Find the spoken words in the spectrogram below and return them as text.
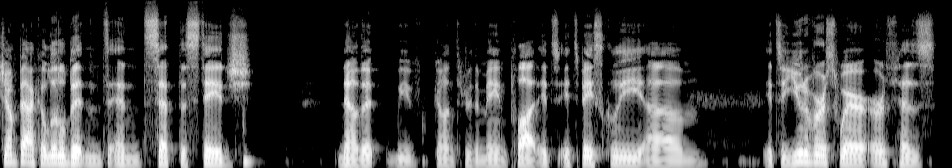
jump back a little bit and and set the stage. Now that we've gone through the main plot, it's it's basically um, it's a universe where Earth has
